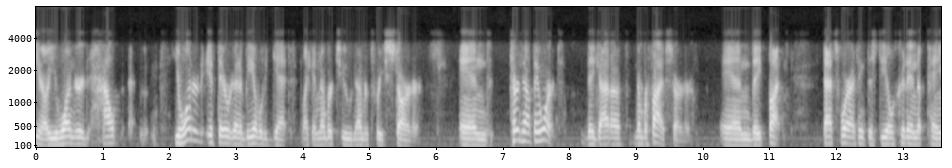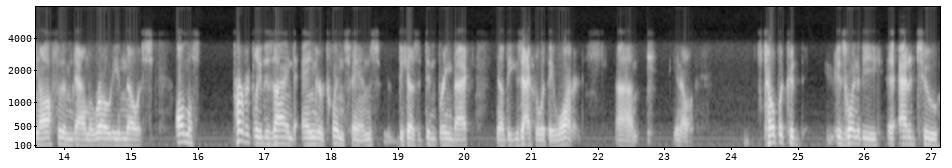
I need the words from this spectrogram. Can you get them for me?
you know, you wondered how, you wondered if they were going to be able to get like a number two, number three starter. And turns out they weren't. They got a number five starter. And they, but that's where I think this deal could end up paying off for them down the road, even though it's almost perfectly designed to anger Twins fans because it didn't bring back, you know, the, exactly what they wanted. Um, you know, Topa could is going to be added to.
